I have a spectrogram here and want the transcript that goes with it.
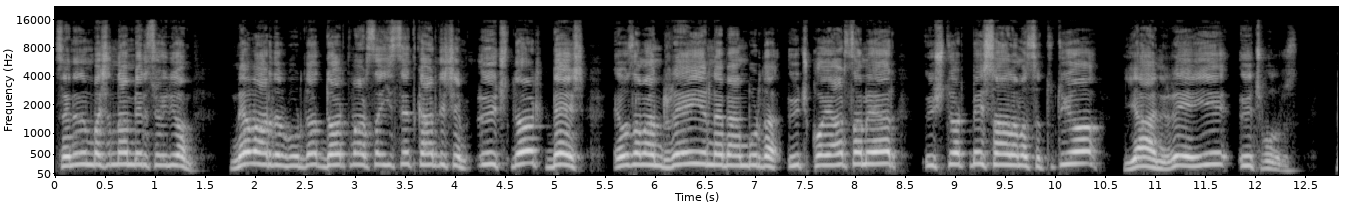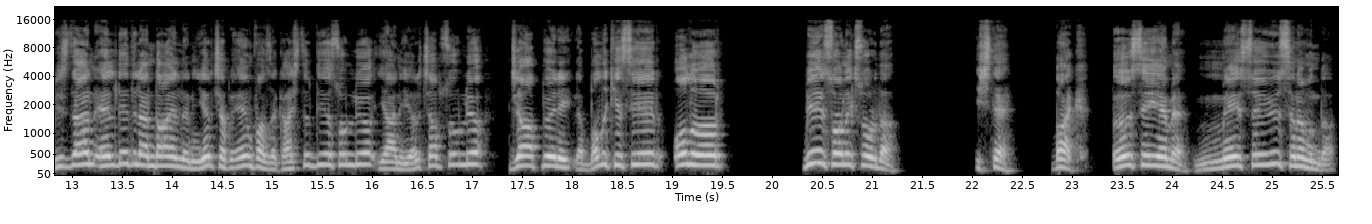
Senenin başından beri söylüyorum. Ne vardır burada? 4 varsa hisset kardeşim. 3, 4, 5. E o zaman R yerine ben burada 3 koyarsam eğer 3, 4, 5 sağlaması tutuyor. Yani R'yi 3 buluruz. Bizden elde edilen dairelerin yarıçapı en fazla kaçtır diye soruluyor. Yani yarıçap soruluyor. Cevap böylelikle Balıkesir olur. Bir sonraki soruda. İşte bak ÖSYM MSÜ sınavında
